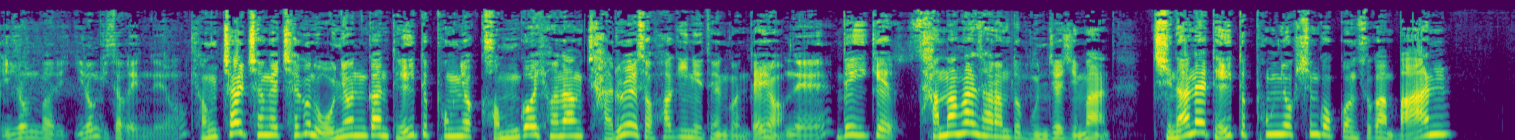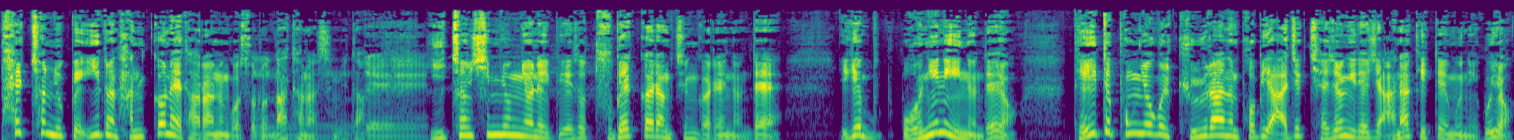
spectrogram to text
이런 말이 이런 기사가 있네요. 경찰청의 최근 5년간 데이트 폭력 검거 현황 자료에서 확인이 된 건데요. 네. 근데 이게 사망한 사람도 문제지만 지난해 데이트 폭력 신고 건수가 18,671건에 달하는 것으로 음, 나타났습니다. 네. 2016년에 비해서 두 배가량 증가를 했는데 이게 원인이 있는데요. 데이트 폭력을 규율하는 법이 아직 제정이 되지 않았기 때문이고요.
